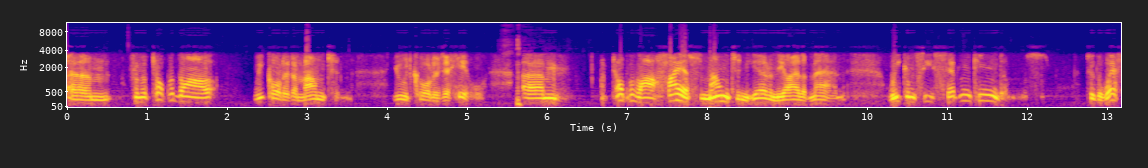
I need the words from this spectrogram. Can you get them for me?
um, from the top of our, we call it a mountain, you would call it a hill, um, top of our highest mountain here in the Isle of Man, we can see seven kingdoms. To the west,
